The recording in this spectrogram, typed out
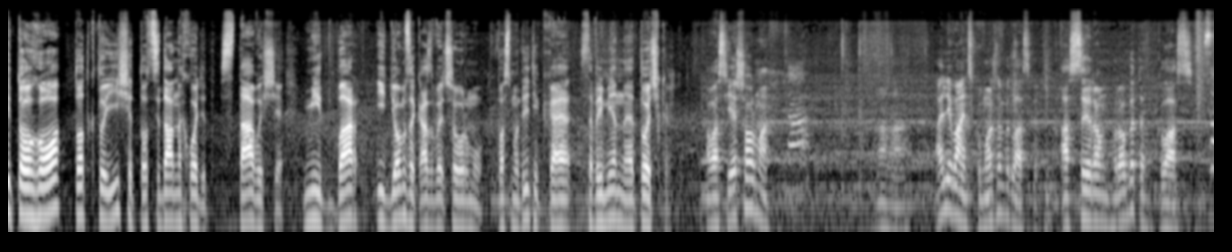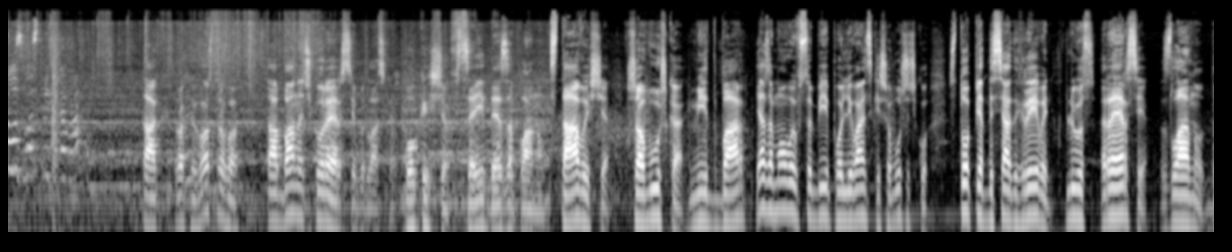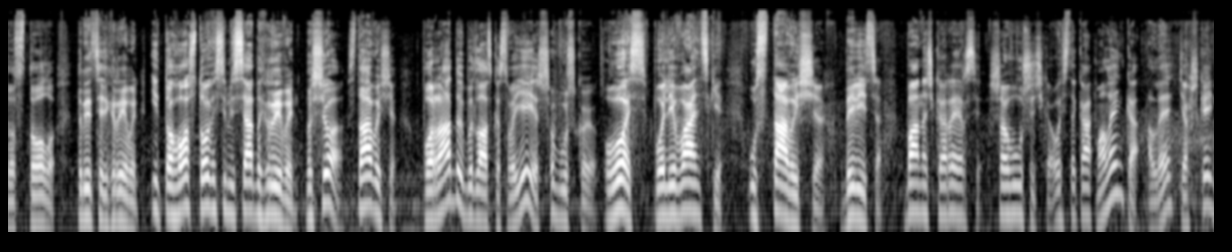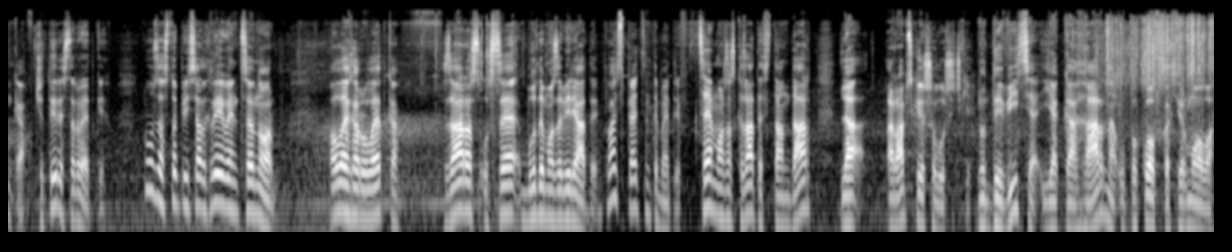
Итого, тот, кто ищет, тот всегда находит. Ставище, мид-бар. Идем заказывать шаурму. Посмотрите, какая современная точка. У вас є шаурма? Так. Ага. А ліванську можна, будь ласка? А з сиром робите? Клас. Соус гострий додавати? Так, трохи гострого. Та баночку рерсі, будь ласка. Поки що все йде за планом. Ставище, шавушка, мідбар. Я замовив собі по ліванській шавушечку 150 гривень, плюс рерсі з лану до столу 30 гривень. І того 180 гривень. Ну що, ставище? Порадуй, будь ласка, своєю шавушкою. Ось по-ліванськи у ставище. Дивіться. Баночка рерсі, шавушечка, ось така маленька, але тяжкенька. Чотири серветки. Ну, за 150 гривень це норм. Олега рулетка. Зараз усе будемо заміряти. 25 сантиметрів. Це можна сказати стандарт для арабської шавушечки. Ну дивіться, яка гарна упаковка фірмова.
